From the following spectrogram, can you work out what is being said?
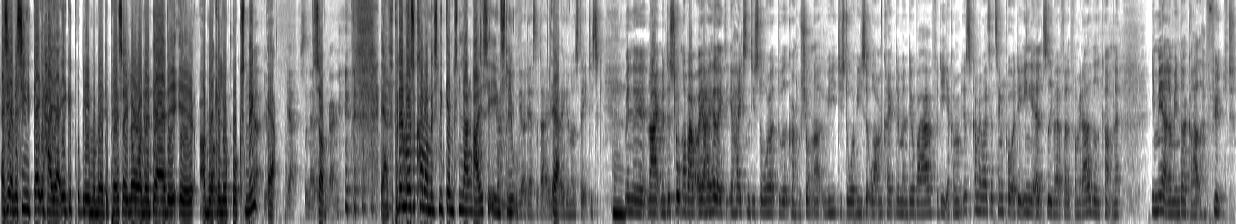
Altså jeg vil sige, at i dag har jeg ikke problemer med, at det passer i lårene. Der er det, øh, om jeg kan lukke buksen, ikke? Ja, Ja. ja sådan er det Så- nogle gange. ja. På den måde, så kommer man sådan igennem sådan en lang rejse i ens liv. Og det er så dejligt, Ja. der ikke er noget statisk. Mm. Men øh, nej, men det slog mig bare, og jeg har heller ikke, jeg har ikke sådan de store, du ved, konklusioner, vi, de store vise ord omkring det, men det er jo bare, fordi jeg kom, så kom jeg bare til at tænke på, at det egentlig altid, i hvert fald for mit eget vedkommende, i mere eller mindre grad har fyldt,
